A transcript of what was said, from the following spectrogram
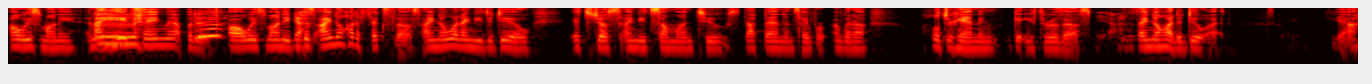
Always money. And I hate saying that, but it's always money Mm. Yeah. because I know how to fix this. I know what I need to do. It's just I need someone to step in and say, I'm going to hold your hand and get you through this because I know how to do it. That's great. Yeah.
